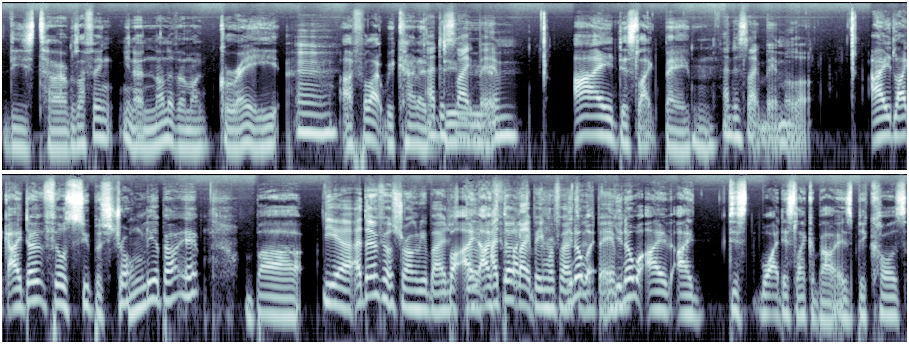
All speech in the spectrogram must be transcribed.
these terms. I think you know none of them are great. Mm. I feel like we kind of I dislike do, BAME. I dislike BAME. I dislike BAME a lot. I like. I don't feel super strongly about it, but Yeah, I don't feel strongly about it. but I, I, I, don't like, being referred you know to what, as BAME. You know what I I dis, what I dislike about it is because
